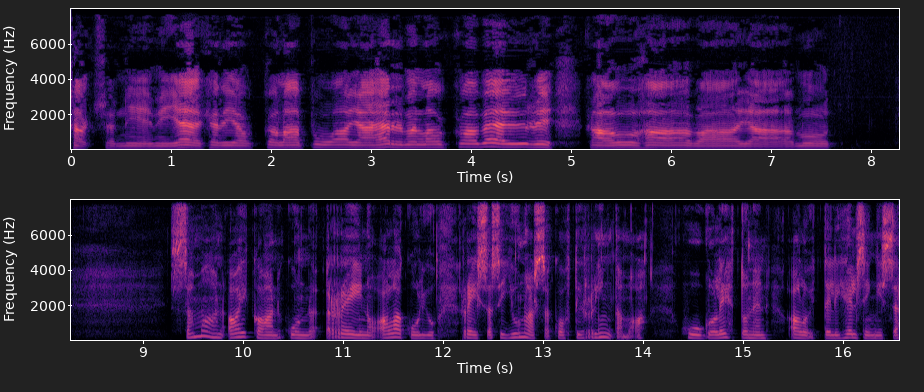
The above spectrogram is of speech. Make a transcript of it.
Saksan niemi, jääkärijoukko Lapua ja Härmänlaukko Vöyri, Kauhavaa ja muut. Samaan aikaan, kun Reino Alakulju reissasi junassa kohti rintamaa, Hugo Lehtonen aloitteli Helsingissä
